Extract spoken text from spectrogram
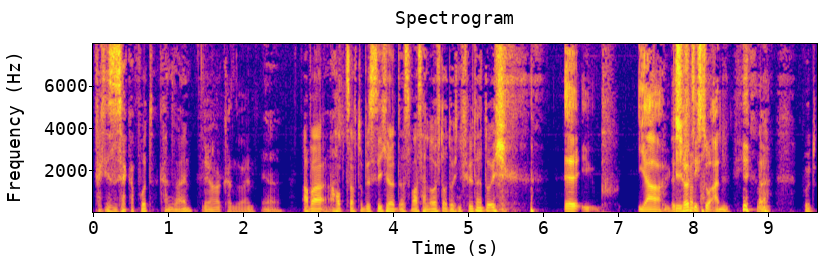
Vielleicht ist es ja kaputt, kann sein. Ja, kann sein. Ja. Aber Hauptsache, du bist sicher, das Wasser läuft auch durch den Filter durch. Äh, ja, Geh es hört sich so an. ja, Ne? gut.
